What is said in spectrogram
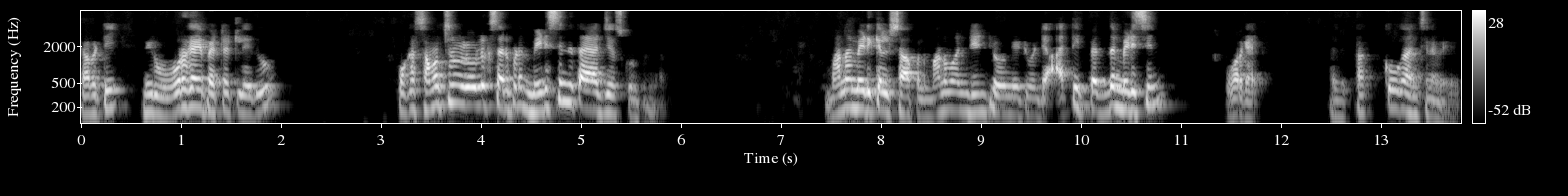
కాబట్టి మీరు ఊరగాయ పెట్టట్లేదు. ఒక సంవత్సరం రోజులకు సరిపడా మెడిసిన్ తయారు చేసుకుంటున్నారు. మన మెడికల్ షాపులు మన వంటింట్లో ఉండేటువంటి అతి పెద్ద మెడిసిన్ ఊరగాయ. అది తక్కువగా అంచనా వేయదు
